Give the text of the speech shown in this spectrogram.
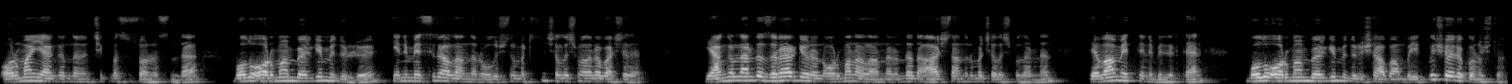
orman yangınlarının çıkması sonrasında Bolu Orman Bölge Müdürlüğü yeni mesire alanları oluşturmak için çalışmalara başladı. Yangınlarda zarar gören orman alanlarında da ağaçlandırma çalışmalarının devam ettiğini belirten Bolu Orman Bölge Müdürü Şaban Bıyıklı şöyle konuştu.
